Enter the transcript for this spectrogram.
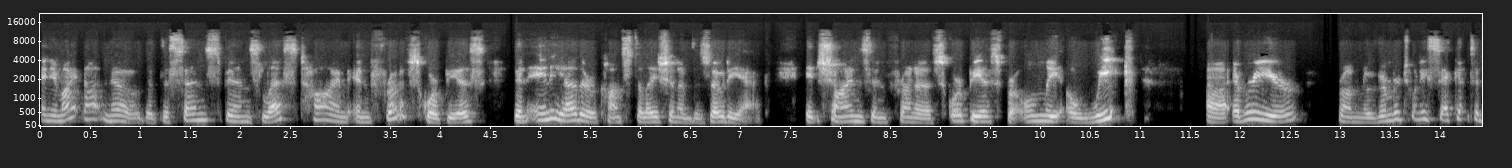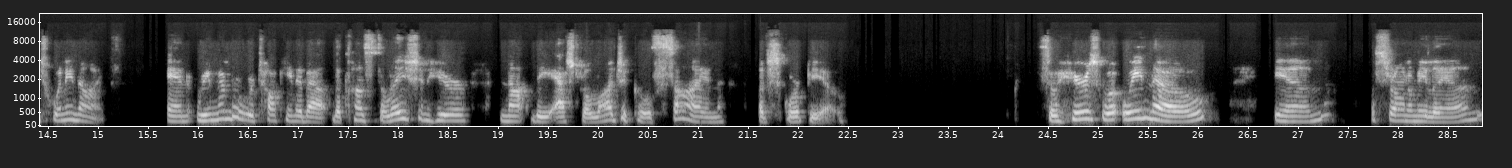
And you might not know that the sun spends less time in front of Scorpius than any other constellation of the zodiac. It shines in front of Scorpius for only a week uh, every year from November 22nd to 29th. And remember, we're talking about the constellation here, not the astrological sign of Scorpio. So here's what we know in astronomy land.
